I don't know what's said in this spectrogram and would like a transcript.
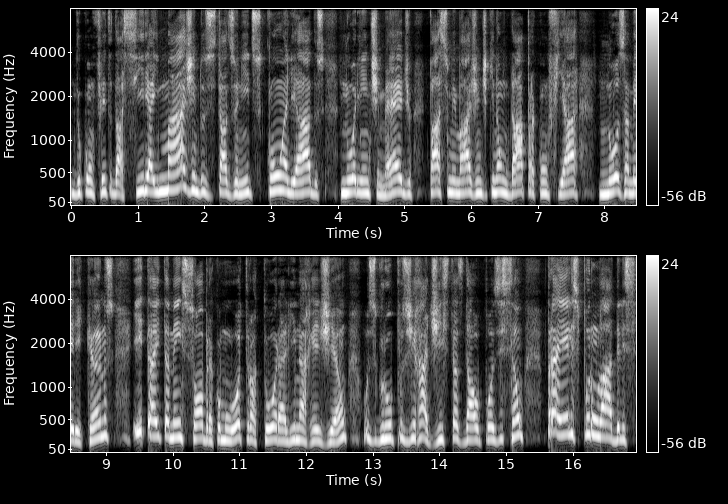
do conflito da Síria, a imagem dos Estados Unidos com aliados no Oriente Médio, passa uma imagem de que não dá para confiar nos americanos, e daí também sobra como outro ator ali na região os grupos jihadistas da oposição. Para eles, por um lado, eles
